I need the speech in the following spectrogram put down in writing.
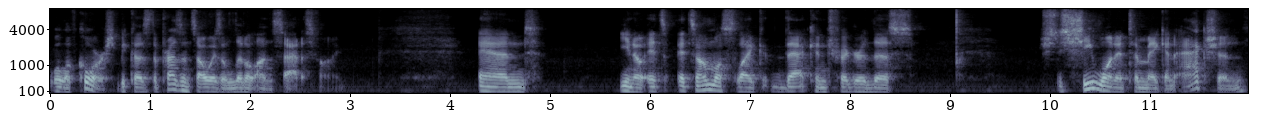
well, of course, because the present's always a little unsatisfying, and you know, it's it's almost like that can trigger this. She wanted to make an action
